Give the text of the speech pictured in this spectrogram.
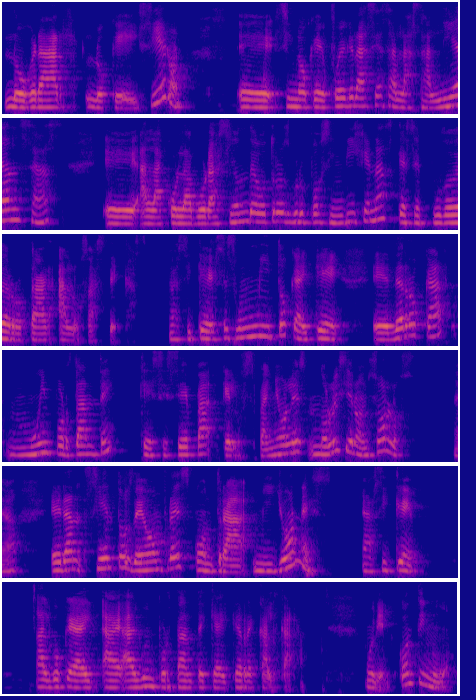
lograr lo que hicieron. Eh, sino que fue gracias a las alianzas, eh, a la colaboración de otros grupos indígenas que se pudo derrotar a los aztecas. Así que ese es un mito que hay que eh, derrocar, muy importante que se sepa que los españoles no lo hicieron solos, eran cientos de hombres contra millones. Así que algo, que hay, algo importante que hay que recalcar. Muy bien, continúo.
